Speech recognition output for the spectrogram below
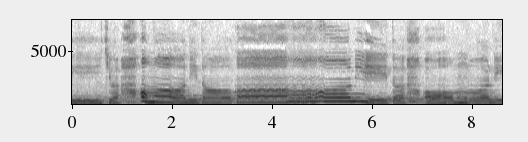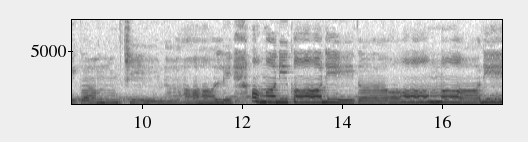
Chi Om Mani Ca Ti Cha Om Mani Ta Ca Ni Ta Om Mani Cam Chi Na ali, Om Mani Ca Ni Ta Om Mani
